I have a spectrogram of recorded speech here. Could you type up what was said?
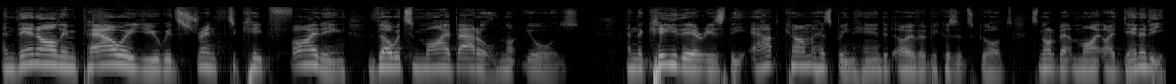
and then I'll empower you with strength to keep fighting, though it's my battle, not yours. And the key there is the outcome has been handed over because it's God's. It's not about my identity.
